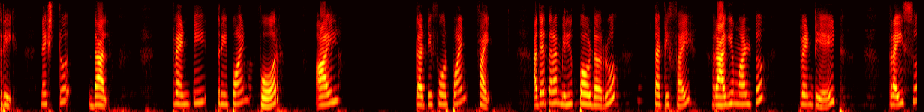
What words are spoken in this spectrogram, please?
three next dal twenty three point four oil thirty four point five ಅದೇ ಥರ milk powder thirty five ragi malt twenty eight rice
